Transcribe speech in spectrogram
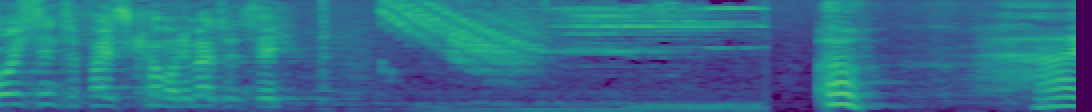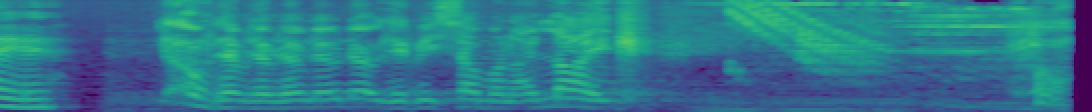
Voice interface. Come on, emergency. Oh, hi. Oh, no, no, no, no, no. Give me someone I like. Oh.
